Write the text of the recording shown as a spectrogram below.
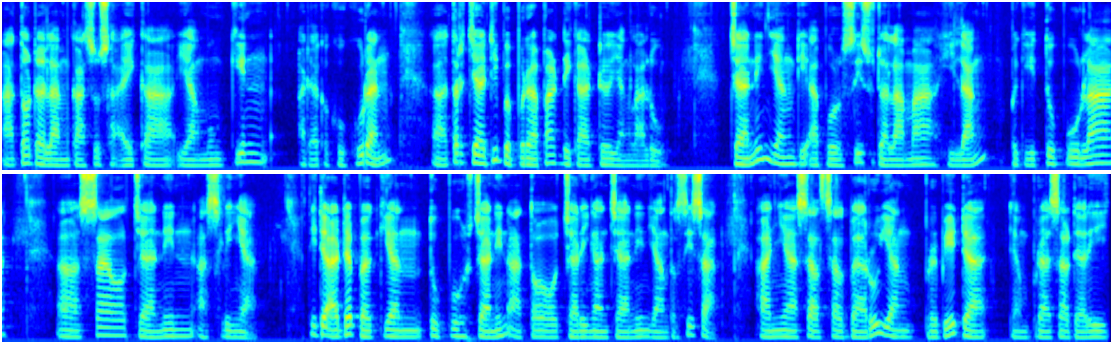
atau dalam kasus HIK yang mungkin ada keguguran eh, terjadi beberapa dekade yang lalu. Janin yang diaborsi sudah lama hilang, begitu pula eh, sel janin aslinya. Tidak ada bagian tubuh janin atau jaringan janin yang tersisa, hanya sel-sel baru yang berbeda yang berasal dari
